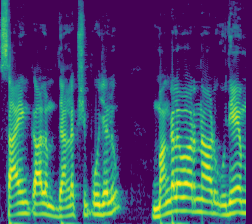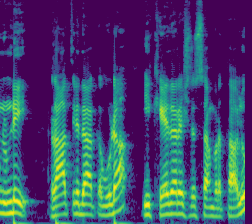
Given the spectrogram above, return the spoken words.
సాయంకాలం ధనలక్ష్మి పూజలు మంగళవారం నాడు ఉదయం నుండి రాత్రి దాకా కూడా ఈ కేదారేశ్వర స్వామి వ్రతాలు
